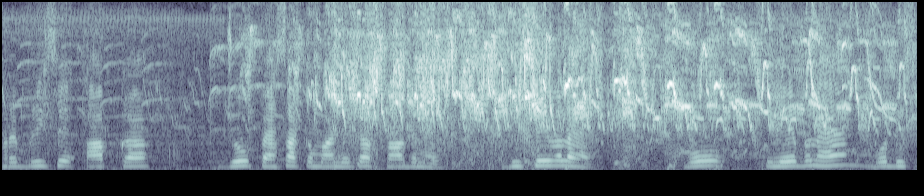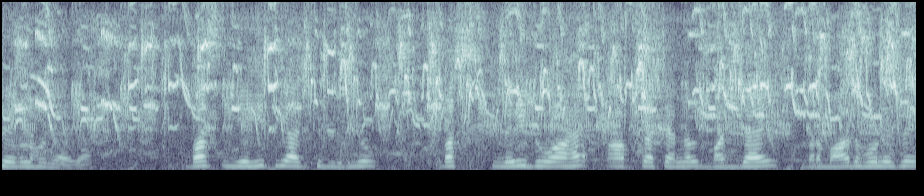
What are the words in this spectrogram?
फरवरी से आपका जो पैसा कमाने का साधन है डिसेबल है, वो इनेबल है, वो डिसेबल हो जाएगा। बस यही थी आज की वीडियो। बस मेरी दुआ है, आपका चैनल बच जाए, बर्बाद होने से,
